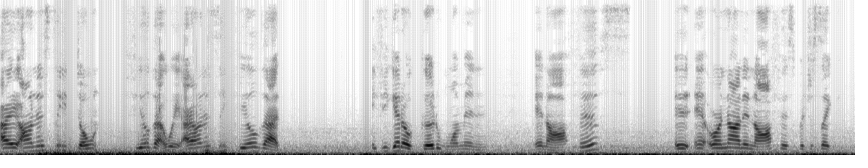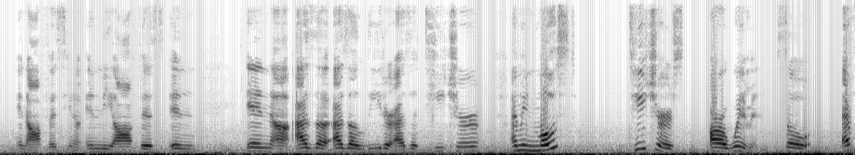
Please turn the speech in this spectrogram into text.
I honestly don't feel that way. I honestly feel that if you get a good woman in office, it, or not in office, but just like in office, you know, in the office, in in uh, as a as a leader as a teacher i mean most teachers are women so if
